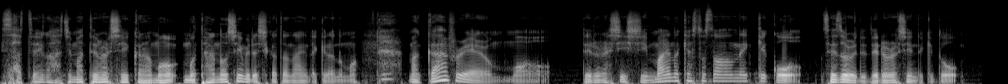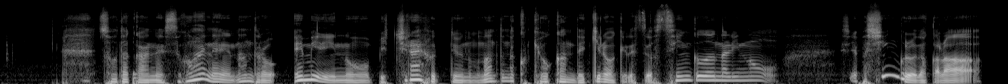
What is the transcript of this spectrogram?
撮影が始まってるらしいから、もう、もう楽しみで仕方ないんだけれども、まあ、ガブリエルも出るらしいし、前のキャストさんはね、結構、勢ぞろいで出るらしいんだけど、そうだからね、すごいね、なんだろう、エミリーのビッチライフっていうのもなんとなく共感できるわけですよ。シングルなりの、やっぱシングルだから、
